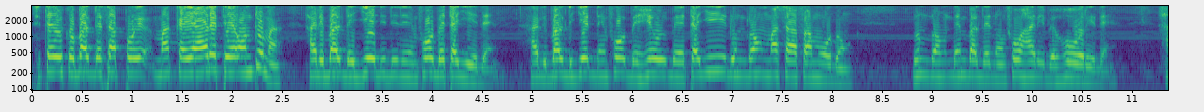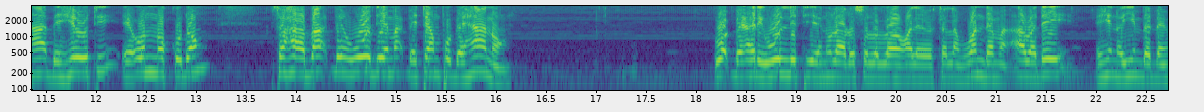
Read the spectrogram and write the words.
Si tawi ko balɗe sappo e makka yarete on tuma haɗi balɗe jeeɗiɗi ɗen fof ɓe taƴiɗe. Haɗi balɗe jeeɗi ɗen fof ɓe hew ɓe taƴi ɗum ɗon masafa muɗum. Ɗum ɗon ɗen balɗe ɗon fof hari ɓe hooriɗe. Ha ɓe hewti e on nokku ɗon sohaba ɓe woodi e maɓɓe tampuɓe ha noon woɓɓe ari wulliti e nulaaɗo sallllahu alayhi wa sallam wondema awa dey e hino yimɓe ɓen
